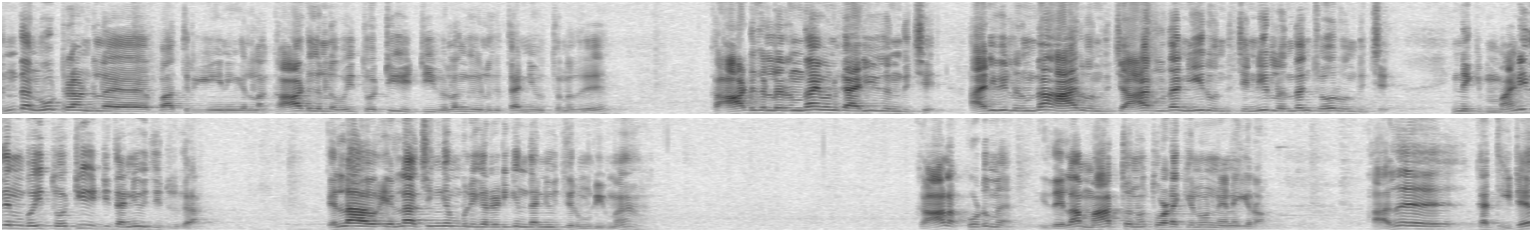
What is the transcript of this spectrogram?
எந்த நூற்றாண்டில் பார்த்துருக்கீங்க நீங்கள்லாம்? காடுகளில் போய் தொட்டி கட்டி விலங்குகளுக்கு தண்ணி ஊற்றுனது காடுகளில் இருந்தால் இவனுக்கு அறிவு வந்துச்சு. அறிவில் இருந்தால் ஆறு வந்துச்சு. ஆறில் தான் நீர் வந்துச்சு. நீரில் இருந்தால் சோறு வந்துச்சு. இன்றைக்கி மனிதன் போய் தொட்டி கட்டி தண்ணி ஊற்றிட்டு இருக்கான் எல்லா எல்லா சிங்கம் புலிகரடிக்கும் தண்ணி ஊற்றிட முடியுமா? கால கொடுமை. இதெல்லாம் மாற்றணும் துடைக்கணும்னு நினைக்கிறோம் அது கத்திக்கிட்டே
